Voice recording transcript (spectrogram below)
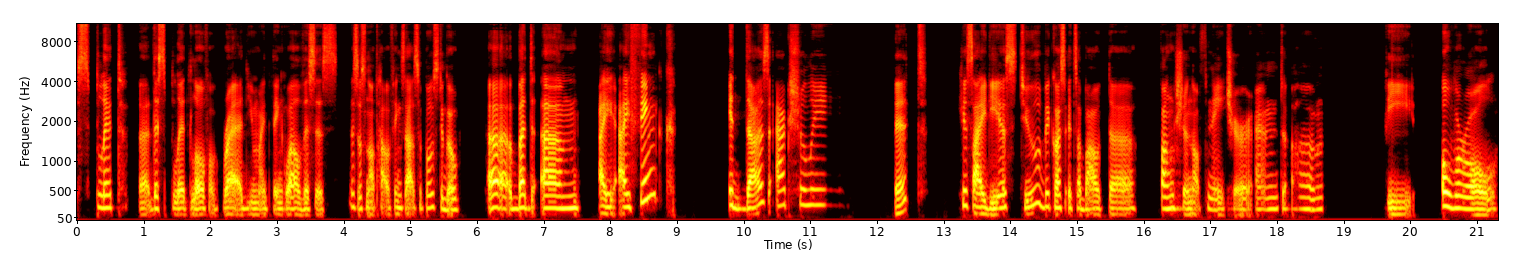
split uh, the split loaf of bread. You might think, well, this is this is not how things are supposed to go. Uh, but um, I I think it does actually fit his ideas too because it's about the function of nature and um, the overall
